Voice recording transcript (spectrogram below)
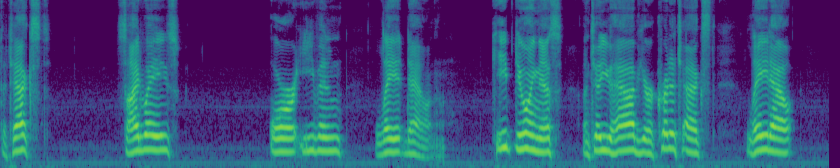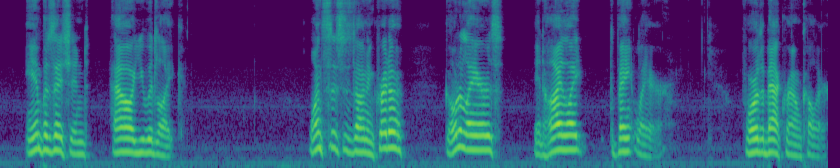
the text sideways or even lay it down. Keep doing this until you have your Krita text laid out and positioned how you would like. Once this is done in Krita, go to Layers and highlight the paint layer for the background color.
